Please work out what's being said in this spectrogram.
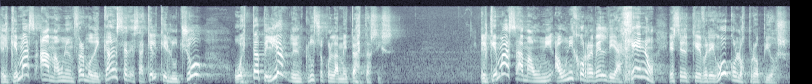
El que más ama a un enfermo de cáncer es aquel que luchó o está peleando incluso con la metástasis. El que más ama a un, hijo rebelde ajeno es el que bregó con los propios.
